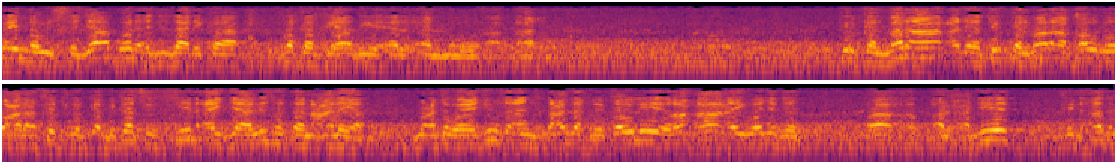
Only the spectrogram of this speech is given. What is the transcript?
فإنه يستجاب ولأجل ذلك ذكر في هذه انه تلك المرأة تلك المرأة قوله على ستر بكسر السين أي جالسة عليها. ويجوز أن تتعلق بقوله رأى أي وجد. الحديث في الأدب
